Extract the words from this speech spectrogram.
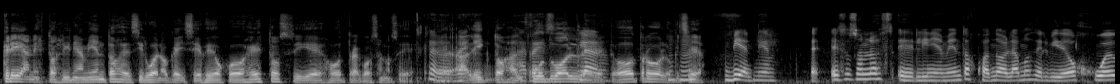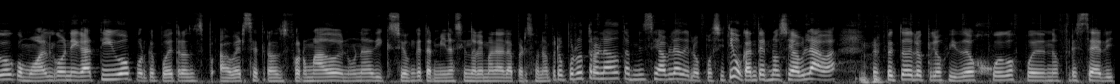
crean estos lineamientos, de decir, bueno, ok, si es videojuegos esto, si es otra cosa, no sé, eh, adictos al fútbol, esto otro, lo que sea. Bien. Bien. Eh, esos son los eh, lineamientos cuando hablamos del videojuego como algo negativo porque puede haberse transformado en una adicción que termina haciéndole mal a la persona. Pero por otro lado también se habla de lo positivo, que antes no se hablaba respecto de lo que los videojuegos pueden ofrecer.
